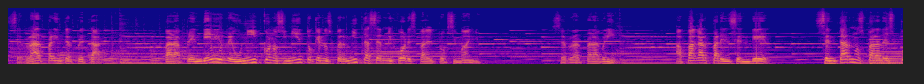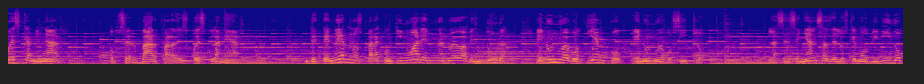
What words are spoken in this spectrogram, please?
Cerrar para interpretar, para aprender y reunir conocimiento que nos permita ser mejores para el próximo año. Cerrar para abrir, apagar para encender, sentarnos para después caminar, observar para después planear, detenernos para continuar en una nueva aventura, en un nuevo tiempo, en un nuevo ciclo. Las enseñanzas de los que hemos vivido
